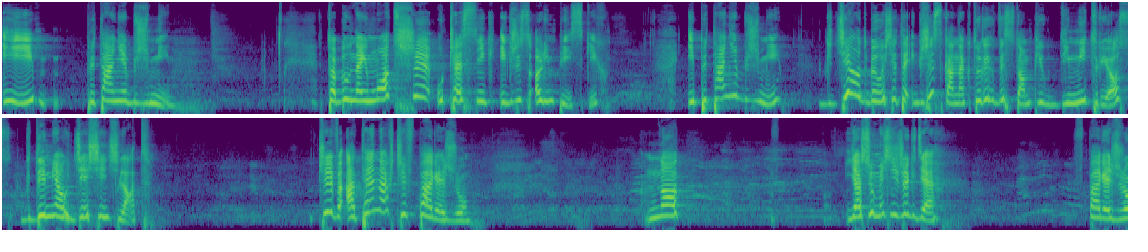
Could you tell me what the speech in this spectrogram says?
I pytanie brzmi: To był najmłodszy uczestnik Igrzysk Olimpijskich. I pytanie brzmi: gdzie odbyły się te igrzyska, na których wystąpił Dimitrios, gdy miał 10 lat? Czy w Atenach, czy w Paryżu? No, Jasiu, myślisz, że gdzie? W Paryżu?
